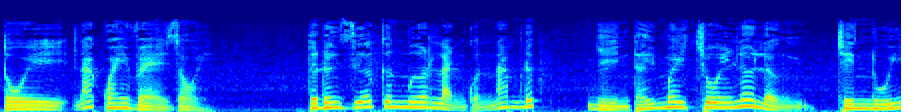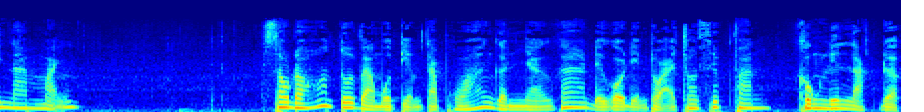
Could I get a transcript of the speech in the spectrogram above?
Tôi đã quay về rồi. Tôi đứng giữa cơn mưa lạnh của Nam Đức, nhìn thấy mây trôi lơ lửng trên núi Nam Mãnh. Sau đó tôi vào một tiệm tạp hóa gần nhà ga để gọi điện thoại cho sếp Phan, không liên lạc được.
